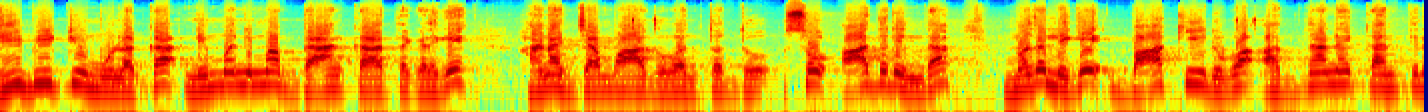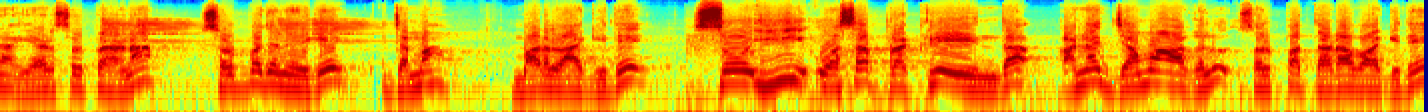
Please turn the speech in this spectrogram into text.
ಡಿ ಬಿ ಟಿ ಮೂಲಕ ನಿಮ್ಮ ನಿಮ್ಮ ಬ್ಯಾಂಕ್ ಖಾತೆಗಳಿಗೆ ಹಣ ಜಮಾ ಆಗುವಂಥದ್ದು. ಸೊ ಆದ್ದರಿಂದ ಮೊದಲಿಗೆ ಬಾಕಿ ಇರುವ ಹದಿನಾರನೇ ಕಂತಿನ ಎರಡು ಸಾವಿರ ರೂಪಾಯಿ ಹಣ ಸ್ವಲ್ಪ ಜನರಿಗೆ ಜಮಾ ಮಾಡಲಾಗಿದೆ. ಸೊ ಈ ಹೊಸ ಪ್ರಕ್ರಿಯೆಯಿಂದ ಹಣ ಜಮಾ ಆಗಲು ಸ್ವಲ್ಪ ತಡವಾಗಿದೆ.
